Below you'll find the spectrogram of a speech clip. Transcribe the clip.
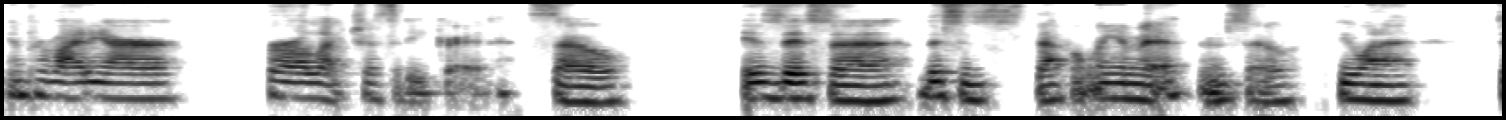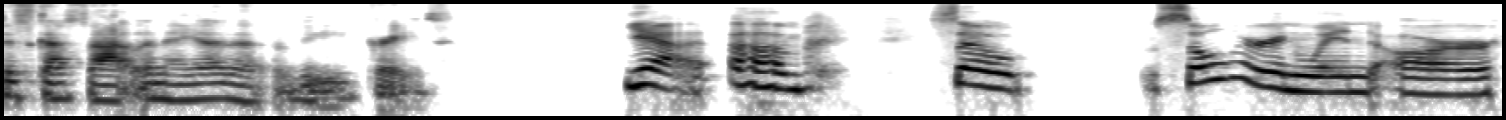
in providing our for our electricity grid. So, is this a this is definitely a myth? And so, if you want to discuss that, Linnea, that would be great. Yeah. Um, so solar and wind are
